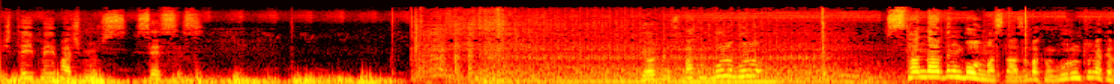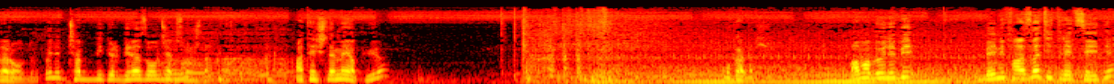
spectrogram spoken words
Hiç teyip meyip açmıyoruz. Sessiz. Gördünüz. Bakın bunu bunu standardının bu olması lazım. Bakın vuruntu ne kadar oldu? Böyle bir biraz olacak sonuçta. Ateşleme yapıyor. Bu kadar. Ama böyle bir beni fazla titretseydi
